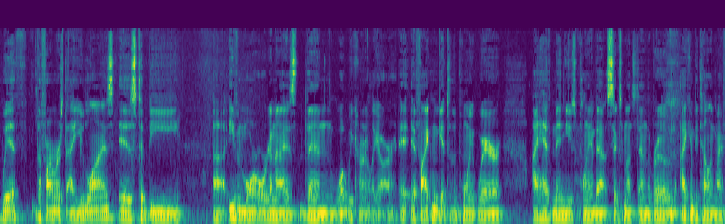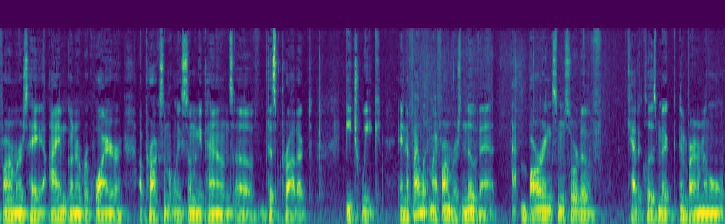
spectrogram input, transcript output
with the farmers that I utilize is to be uh, even more organized than what we currently are. If I can get to the point where I have menus planned out six months down the road, I can be telling my farmers, hey, I'm going to require approximately so many pounds of this product each week. And if I let my farmers know that, barring some sort of cataclysmic environmental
